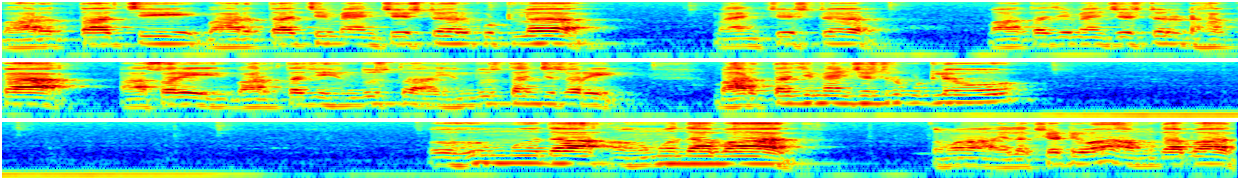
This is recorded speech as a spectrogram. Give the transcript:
भारताची भारताचे मँचेस्टर कुठलं? मॅन्चेस्टर भारताचे मॅन्चेस्टर ढाका सॉरी भारताचे हिंदुस्तान हिंदुस्तानचे सॉरी भारताचे मॅन्चेस्टर कुठले हो? अहमदा अहमदाबाद. तमा लक्षात ठेवा अहमदाबाद.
